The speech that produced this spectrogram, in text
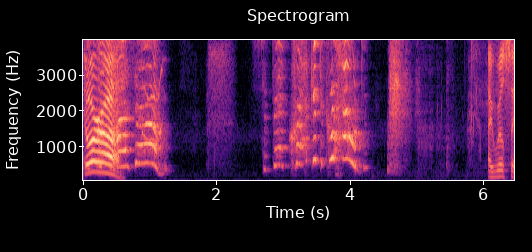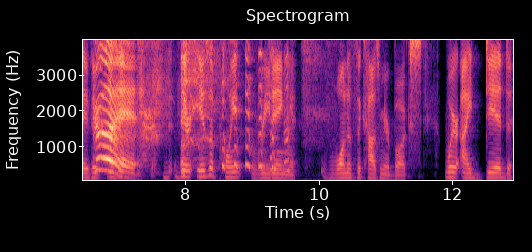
Dora. Awesome! It's a big crack in the ground! I will say there is a- Good. th- there is a point reading one of the Cosmere books where I did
